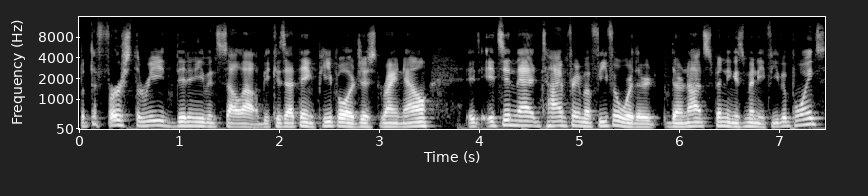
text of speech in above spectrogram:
but the first three didn't even sell out because I think people are just right now, it, it's in that time frame of FIFA where they're they're not spending as many FIFA points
